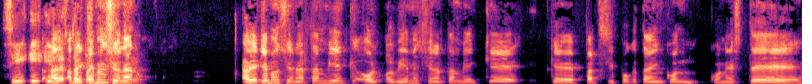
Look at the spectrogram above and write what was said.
Sí, y, y habría que mencionar, habría que mencionar también, que, ol, olvidé mencionar también que, que participó también con, con este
